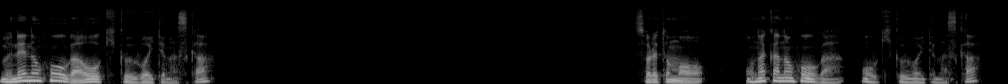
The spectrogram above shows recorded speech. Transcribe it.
胸の方が大きく動いてますか？それともお腹の方が大きく動いてますか？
